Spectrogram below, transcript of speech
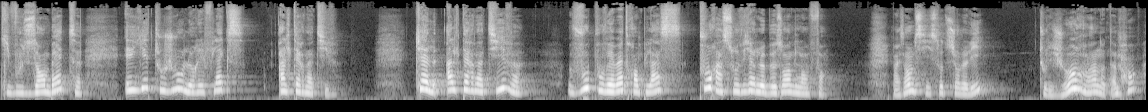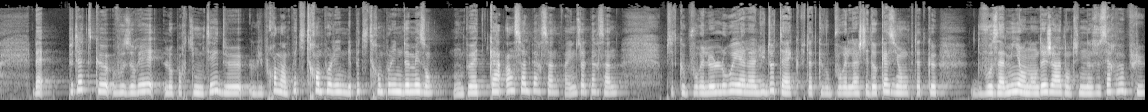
qui vous embête, ayez toujours le réflexe alternative. Quelle alternative vous pouvez mettre en place pour assouvir le besoin de l'enfant. Par exemple, s'il saute sur le lit, tous les jours hein, notamment, ben, peut-être que vous aurez l'opportunité de lui prendre un petit trampoline, des petites trampolines de maison. On peut être qu'à une seule personne, enfin une seule personne. Peut-être que vous pourrez le louer à la ludothèque, peut-être que vous pourrez l'acheter d'occasion, peut-être que vos amis en ont déjà, dont ils ne se servent plus.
